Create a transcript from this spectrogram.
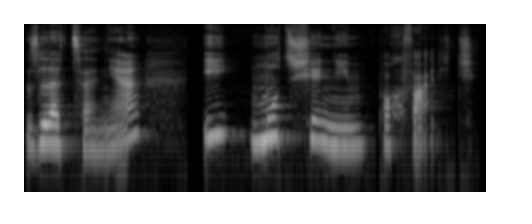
zlecenie i móc się nim pochwalić.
